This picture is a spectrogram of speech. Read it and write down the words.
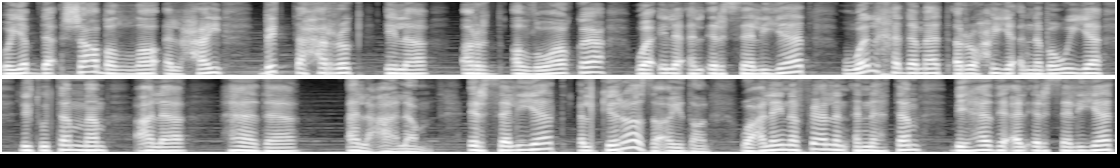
ويبدأ شعب الله الحي بالتحرك إلى أرض الواقع وإلى الإرساليات والخدمات الروحية النبوية لتتمم على هذا العالم. إرساليات الكرازة أيضا. وعلينا فعلا أن نهتم بهذه الإرساليات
